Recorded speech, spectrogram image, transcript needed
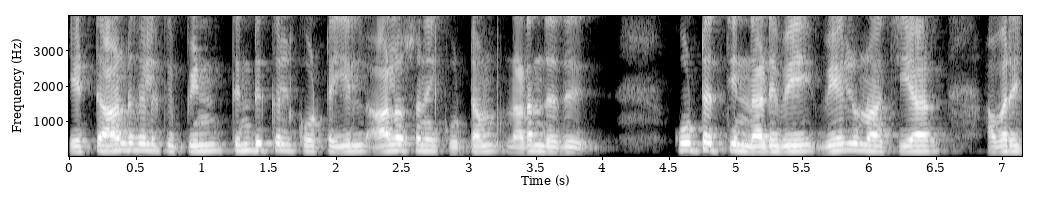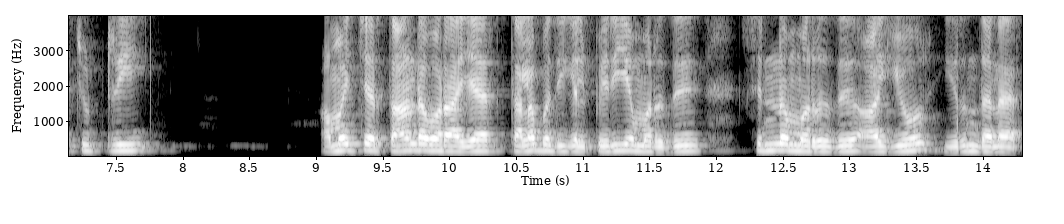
எட்டு ஆண்டுகளுக்கு பின் திண்டுக்கல் கோட்டையில் ஆலோசனை கூட்டம் நடந்தது. கூட்டத்தின் நடுவே வேலு நாச்சியார் அவரை சுற்றி அமைச்சர் தாண்டவராயர் தளபதிகள் பெரிய மருது சின்ன மருது ஆகியோர் இருந்தனர்.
